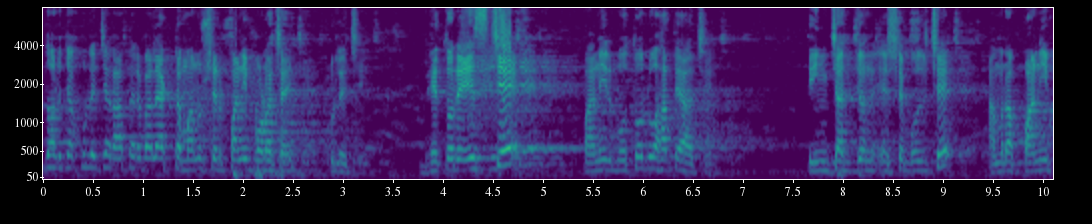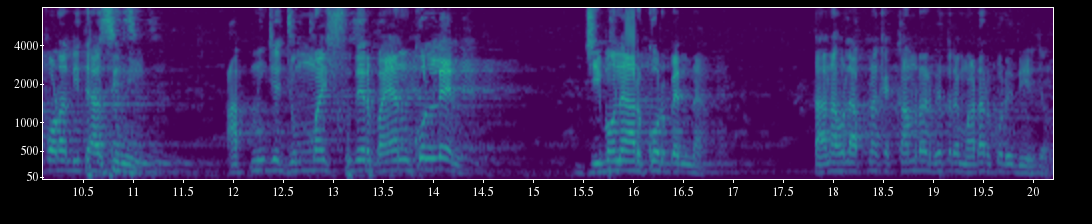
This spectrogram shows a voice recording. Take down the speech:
দরজা খুলেছে, রাতের বেলা একটা মানুষের পানি পড়া চাই, খুলেছে। ভেতরে এসছে, পানির বোতলও হাতে আছে। তিন চারজন এসে বলছে, আমরা পানি পড়া দিতে আসিনি। আপনি যে জুম্মায় সুদের বায়ান করলেন, জীবনে আর করবেন না। তা না হলে আপনাকে কামরার ভেতরে মার্ডার করে দিয়ে যাও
